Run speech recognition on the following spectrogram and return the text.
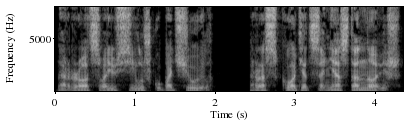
Народ свою силушку почуял. Раскотятся, не остановишь.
